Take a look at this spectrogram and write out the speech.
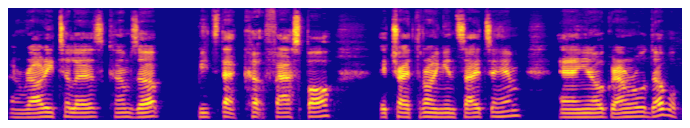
and Rowdy Tellez comes up, beats that cut fastball. They try throwing inside to him, and you know, ground rule double.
